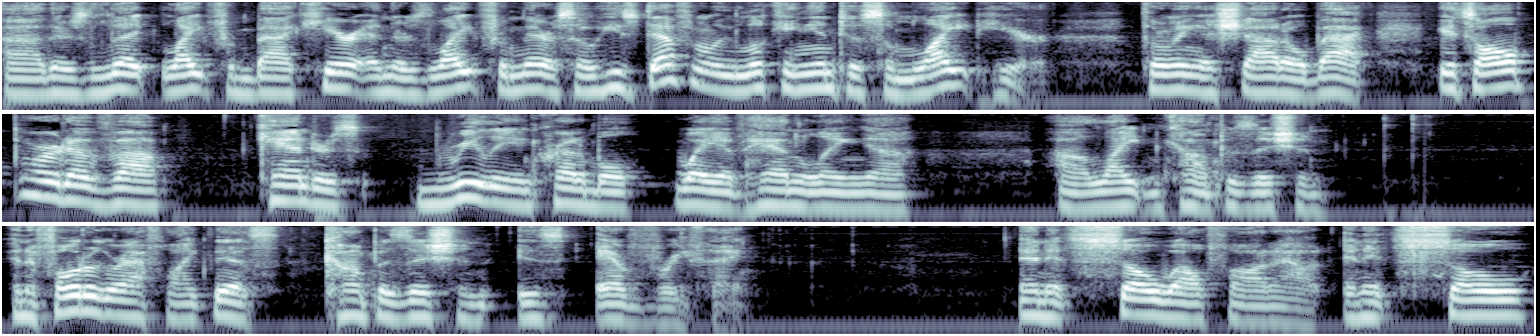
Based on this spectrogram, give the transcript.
uh, there's lit, light from back here and there's light from there. So he's definitely looking into some light here, throwing a shadow back. It's all part of uh, Kander's really incredible way of handling uh, uh, light and composition. In a photograph like this, composition is everything. And it's so well thought out and it's so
